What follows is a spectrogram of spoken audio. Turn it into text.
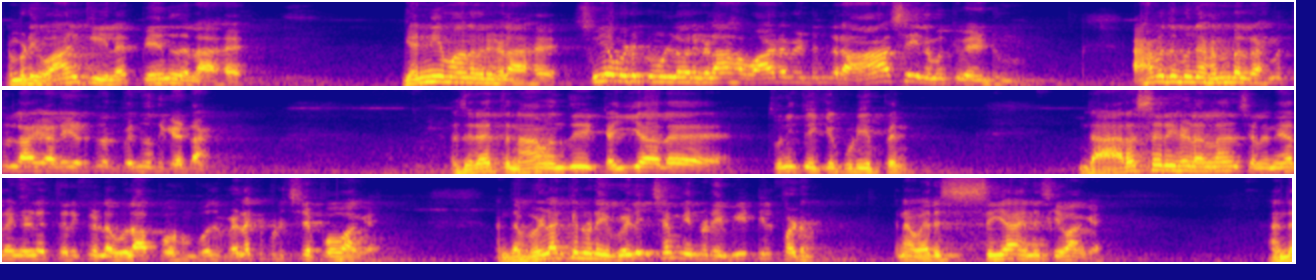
நம்முடைய வாழ்க்கையில பேணுதலாக கண்ணியமானவர்களாக சுய ஒடுக்கம் உள்ளவர்களாக வாழ வேண்டும்ங்கிற ஆசை நமக்கு வேண்டும். அகமது பின் ஹம்பல் ரஹமத்துல்லாஹி அலை எடுத்து ஒரு பெண் வந்து கேட்டாங்க. ஹசரத் நான் வந்து கையால துணி தைக்கக்கூடிய பெண். இந்த அரசர்கள் எல்லாம் சில நேரங்களில் தெருக்களில் உலா போகும்போது விளக்கு பிடிச்சிட்டே போவாங்க. அந்த விளக்கினுடைய வெளிச்சம் என்னுடைய வீட்டில் படும். ஏன்னா வரிசையாக என்ன செய்வாங்க? அந்த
